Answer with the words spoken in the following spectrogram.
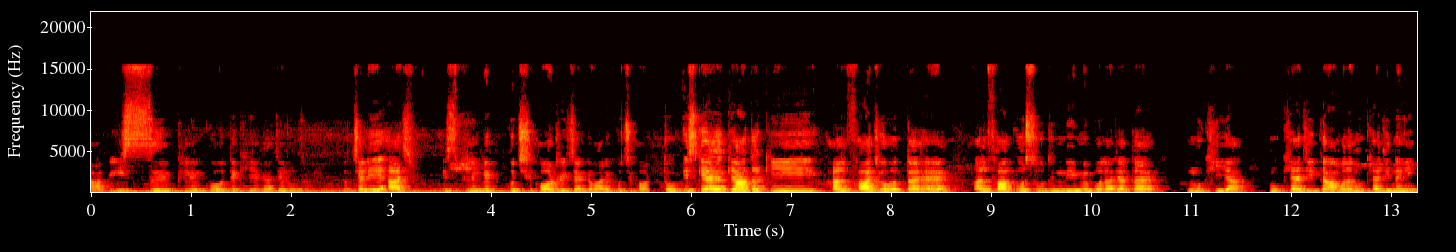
आप इस फ़िल्म को देखिएगा ज़रूर। तो चलिए आज इस फ़िल्म के कुछ और रीजन के बारे में कुछ और तो इसके आगे क्या होता है कि अल्फ़ा जो होता है अल्फ़ा को शुद्ध हिंदी में बोला जाता है मुखिया। मुखिया जी गाँव वाला मुखिया जी नहीं,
